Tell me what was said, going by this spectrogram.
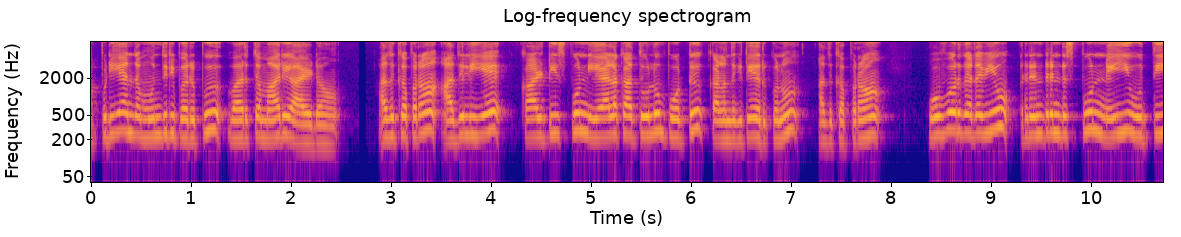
அப்படியே அந்த முந்திரி பருப்பு வறுத்த மாதிரி ஆகிடும் அதுக்கப்புறம் அதுலேயே கால் டீஸ்பூன் ஏலக்காய் தூளும் போட்டு கலந்துக்கிட்டே இருக்கணும். அதுக்கப்புறம் ஒவ்வொரு தடவையும் ரெண்டு ரெண்டு ஸ்பூன் நெய் ஊற்றி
